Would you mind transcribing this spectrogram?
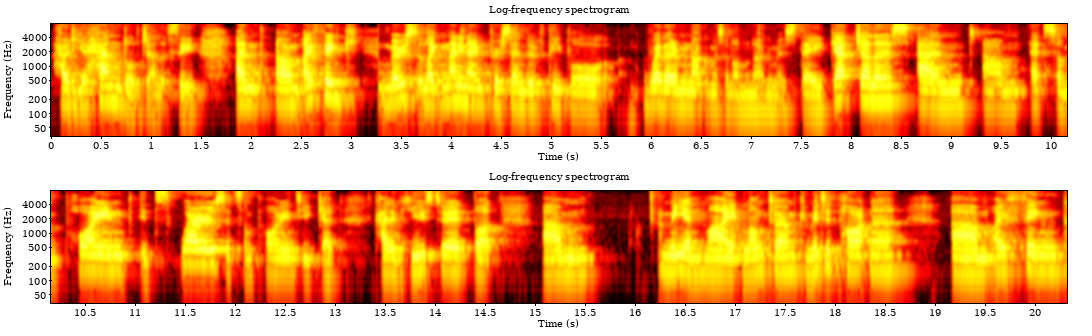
how do you handle jealousy. And um, I think most like ninety nine percent of people, whether monogamous or non monogamous, they get jealous, and um, at some point it's worse. At some point you get kind of used to it, but um, me and my long term committed partner, um, I think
